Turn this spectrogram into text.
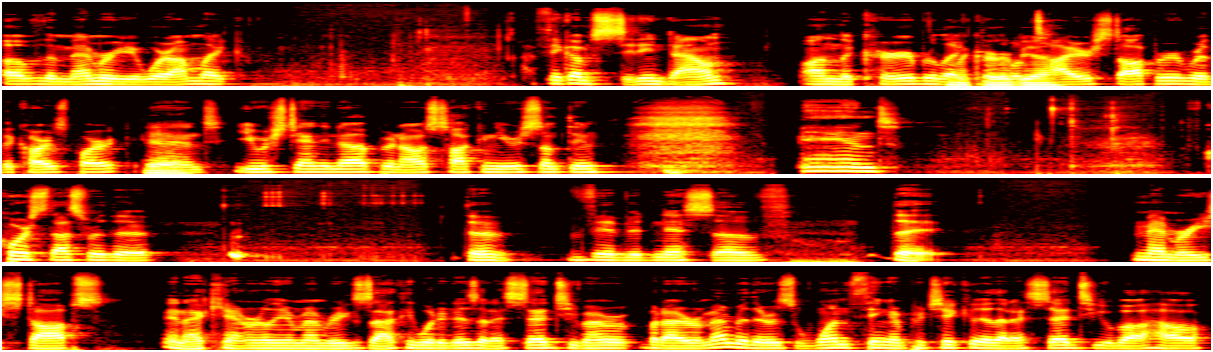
of the memory where I'm like, I think I'm sitting down on the curb or like the, curb, little yeah. tire stopper where the cars park, Yeah. and you were standing up and I was talking to you or something. And of course, that's where the the vividness of the memory stops and I can't really remember exactly what it is that I said to you but I remember there was one thing in particular that I said to you about how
